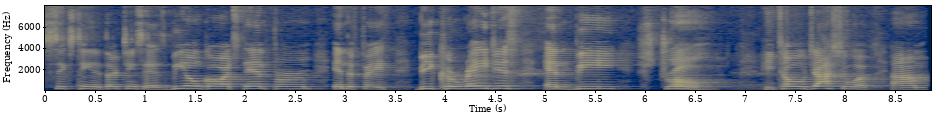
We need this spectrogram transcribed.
16 and 13 says, Be on guard, stand firm in the faith, be courageous, and be strong. He told Joshua um,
